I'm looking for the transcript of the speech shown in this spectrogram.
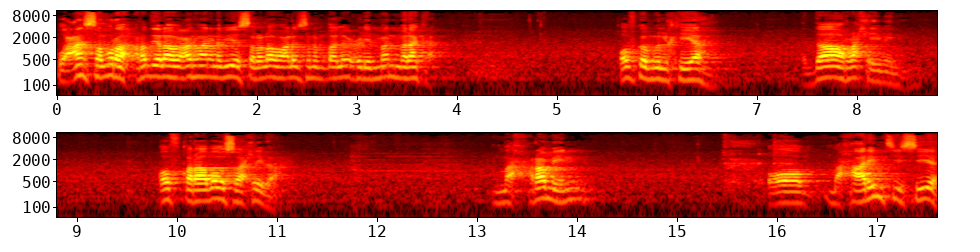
Wa can samura radi allahu canhu ana nabiya sala allahu alay waslam qaala wuxu qofka mulkiya daa raximin qof qaraabo saaxiiba maxramin oo maxaarimtiisiiya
